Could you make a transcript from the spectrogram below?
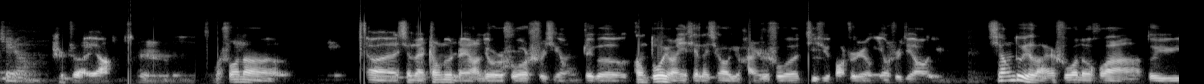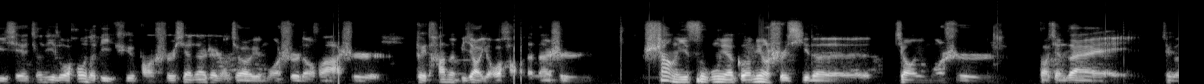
这种是这样。嗯，怎么说呢？呃，现在争论这样，就是说实行这个更多元一些的教育，还是说继续保持这种应试教育？相对来说的话，对于一些经济落后的地区，保持现在这种教育模式的话，是对他们比较友好的。但是上一次工业革命时期的。教育模式到现在，这个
